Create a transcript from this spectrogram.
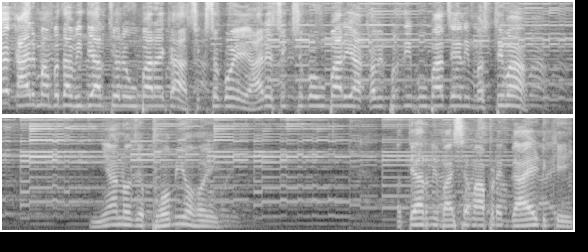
એક હારમાં બધા વિદ્યાર્થીઓને ઊભા રાખ્યા. શિક્ષકોએ હારે શિક્ષકો ઊભા રહ્યા. કવિ પ્રદીપ ઊભા છે એની મસ્તીમાં. ન્યાનો જે ભોમિયો હોય, અત્યારની ભાષામાં આપણે ગાઈડ કહી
